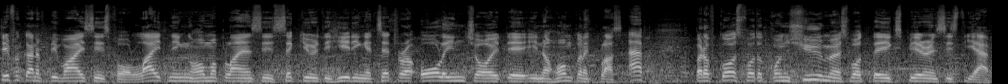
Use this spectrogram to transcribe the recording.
different kind of devices for lighting, home appliances, security, heating, etc., all enjoyed in a Home Connect Plus app. But of course, for the consumers, what they experience is the app.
